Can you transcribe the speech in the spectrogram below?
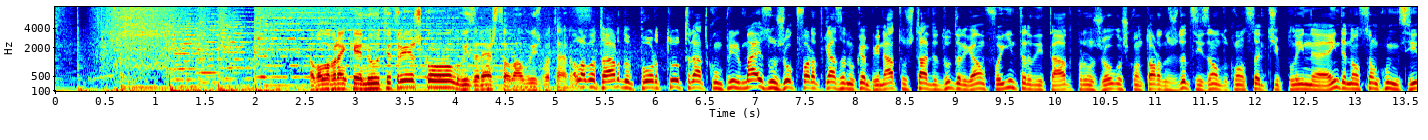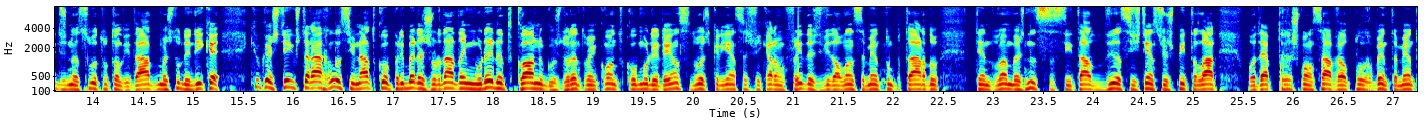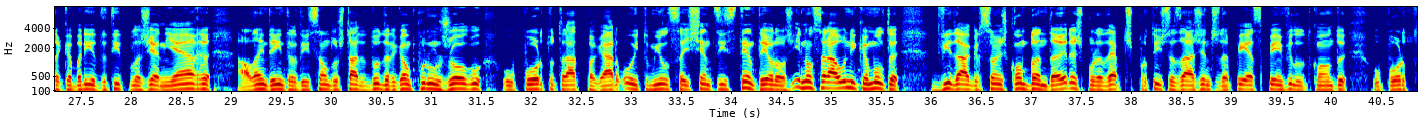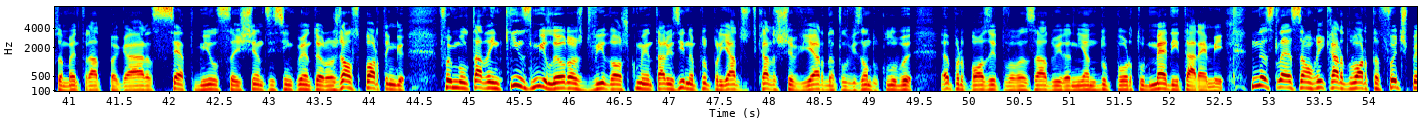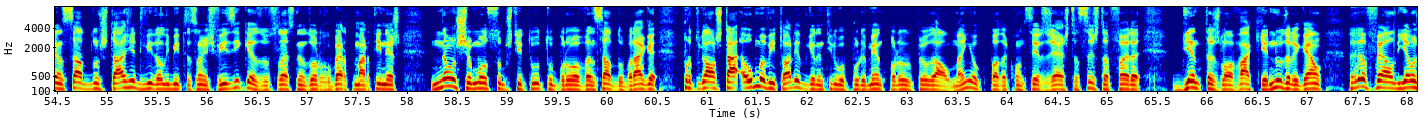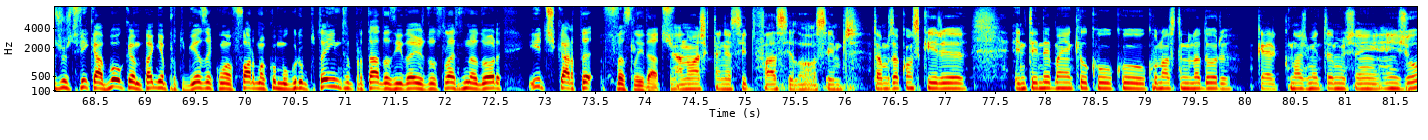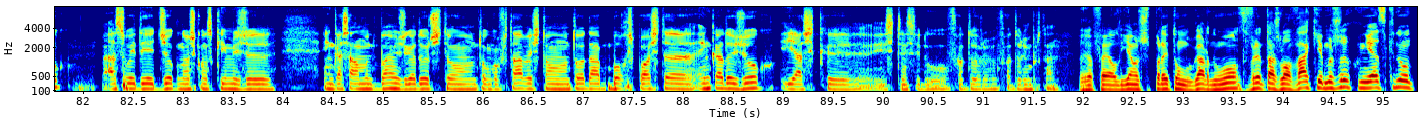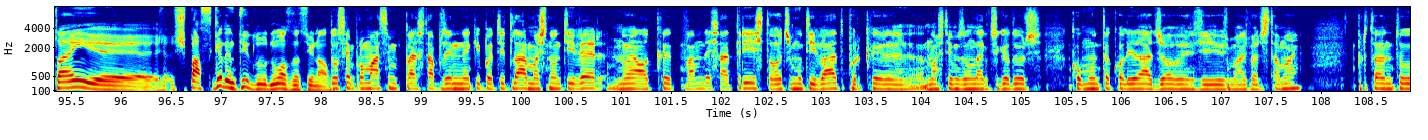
A bola branca no T3 com Luís Aresta. Olá, Luís, boa tarde. Olá, boa tarde. O Porto terá de cumprir mais um jogo fora de casa no campeonato. O estádio do Dragão foi interditado por um jogo. Os contornos da decisão do Conselho de Disciplina ainda não são conhecidos na sua totalidade, mas tudo indica que o castigo estará relacionado com a primeira jornada em Moreira de Cónegos. Durante o encontro com o Moreirense, duas crianças ficaram feridas devido ao lançamento de um petardo, tendo ambas necessitado de assistência hospitalar. O adepto responsável pelo rebentamento acabaria detido pela GNR. Além da interdição do estádio do Dragão por um jogo, o Porto terá de pagar 8.670 euros. E não será a única multa devido a agressões com bandeiras por adeptos esportistas a agentes da PSP em Vila de Conde. O Porto também terá de pagar 7.650 euros. Já o Sporting foi multado em 15 mil euros devido aos comentários inapropriados de Carlos Xavier na televisão do clube a propósito do avançado iraniano do Porto, Mehdi Taremi. Na seleção, Ricardo Horta foi dispensado do estágio devido a limitações físicas. O selecionador Roberto Martínez não chamou substituto para o avançado do Braga. Portugal está a uma vitória de garantir o apuramento para o Europeu da Alemanha, o que pode acontecer já esta sexta-feira diante da Eslováquia no Dragão. Rafael Leão justifica a boa campanha portuguesa com a forma como o grupo tem interpretado as ideias do selecionador e descarta facilidades. Eu não acho que tenha sido fácil ou simples. Estamos a conseguir eh, entender bem aquilo que o, que o nosso treinador quer que nós metamos em, em, jogo. A sua ideia de jogo nós conseguimos uh, encaixá-la muito bem, os jogadores estão, estão confortáveis, estão, estão a dar boa resposta em cada jogo e acho que isso tem sido um fator, um fator importante. Rafael Leão espreita um lugar no 11 frente à Eslováquia, mas reconhece que não tem eh, espaço garantido no 11 nacional. Dou sempre o máximo para estar presente na equipa titular, mas se não tiver, não é algo que vai me deixar triste ou desmotivado, porque nós temos um leque de jogadores com muita qualidade, jovens e os mais velhos também. Portanto,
